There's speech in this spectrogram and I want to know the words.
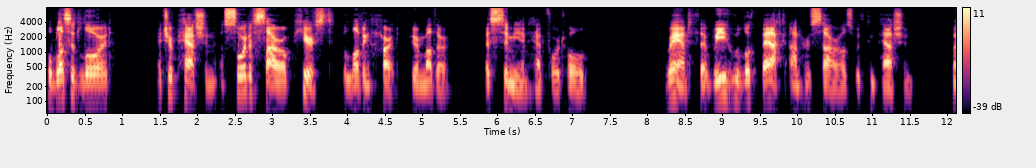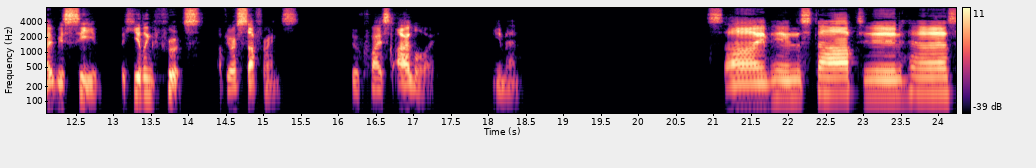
O blessed Lord, at your passion a sword of sorrow pierced the loving heart of your mother, as Simeon had foretold. Grant that we who look back on her sorrows with compassion might receive the healing fruits of your sufferings. Through Christ our Lord. Amen. Simon stopped in hesitation,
